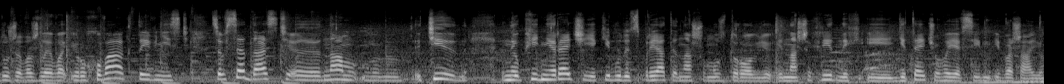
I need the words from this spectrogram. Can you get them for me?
Дуже важлива і рухова активність. Це все дасть нам ті необхідні речі, які будуть сприяти нашому здоров'ю і наших рідних, і дітей, чого я всім і бажаю.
